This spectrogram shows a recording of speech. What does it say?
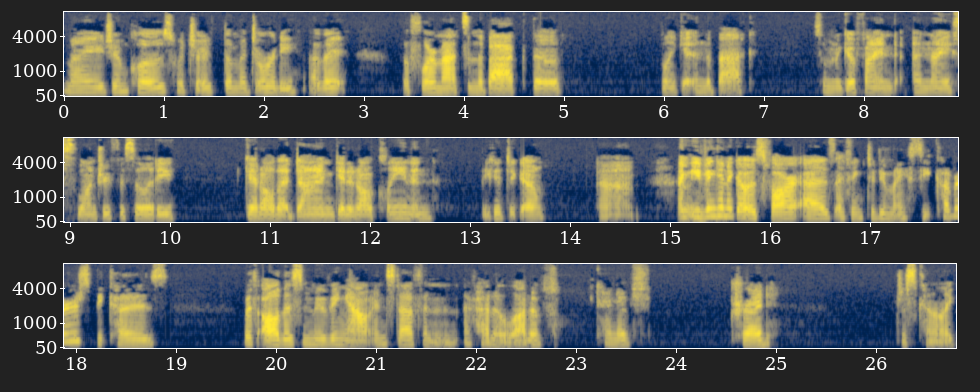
my gym clothes, which are the majority of it. The floor mats in the back, the blanket in the back. So I'm gonna go find a nice laundry facility get all that done, get it all clean, and be good to go. Um, I'm even going to go as far as I think to do my seat covers because with all this moving out and stuff, and I've had a lot of kind of crud just kind of like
